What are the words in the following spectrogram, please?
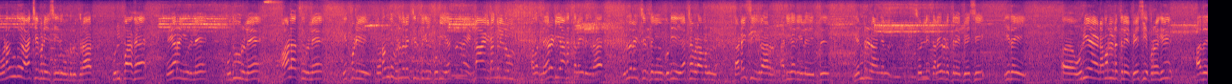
தொடர்ந்து ஆட்சேபனை செய்து கொண்டிருக்கிறார். குறிப்பாக பேரையூரிலே புதூரிலே ஆலாத்தூரிலே இப்படி தொடர்ந்து விடுதலை சிறுத்தைகள் கொடி ஏற்றுகிற எல்லா இடங்களிலும் அவர் நேரடியாக தலையிடுகிறார். விடுதலை சிறுத்தைகள் கொடியை ஏற்ற விடாமல் தடை செய்கிறார் அதிகாரிகளை வைத்து. என்று நாங்கள் சொல்லி தலைவரிடத்திலே பேசி இதை உரிய நபர்களிடத்திலே பேசிய பிறகு அது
